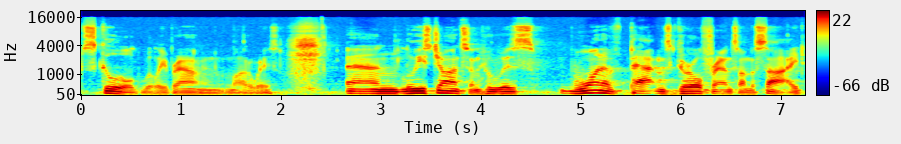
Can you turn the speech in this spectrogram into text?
schooled Willie Brown in a lot of ways. And Louise Johnson, who was one of Patton's girlfriends on the side,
